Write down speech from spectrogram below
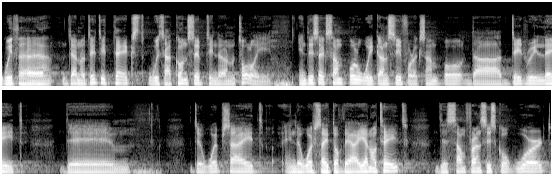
with a, the annotated text with a concept in the ontology. In this example, we can see, for example, that they relate the, the website, in the website of the I annotate, the San Francisco word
